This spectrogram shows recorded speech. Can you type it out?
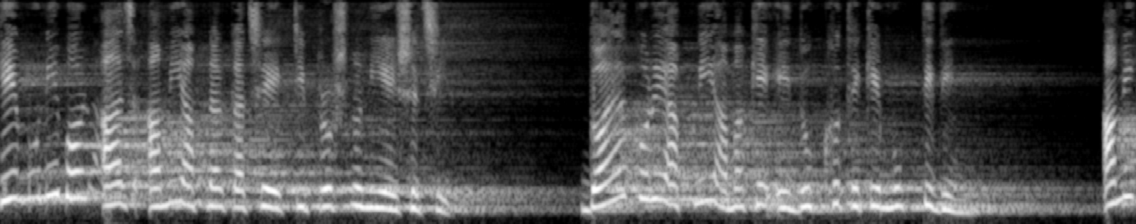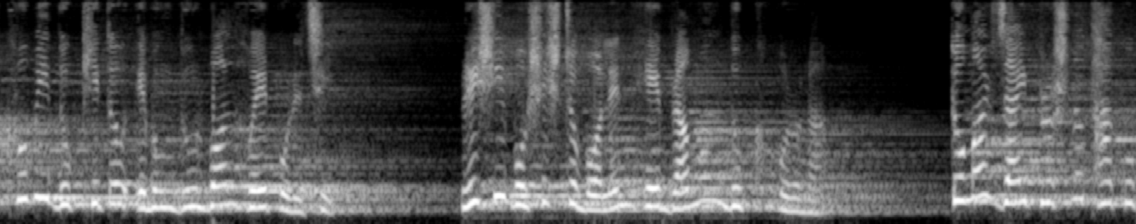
হে মুনিবর, আজ আমি আপনার কাছে একটি প্রশ্ন নিয়ে এসেছি। দয়া করে আপনি আমাকে এই দুঃখ থেকে মুক্তি দিন। আমি খুবই দুঃখিত এবং দুর্বল হয়ে পড়েছি। ঋষি বশিষ্ঠ বলেন, হে ব্রাহ্মণ, দুঃখ করো না। তোমার যাই প্রশ্ন থাকুক,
